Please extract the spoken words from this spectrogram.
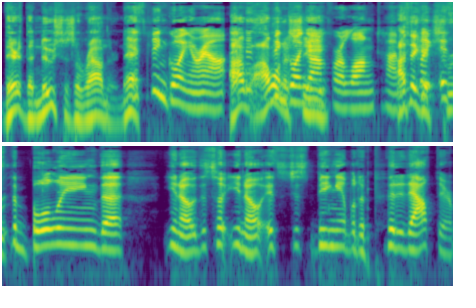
They're, the noose is around their neck. It's been going around. I- It's I been wanna going see- on for a long time. I it's think like it's it's, the bullying, the you know, this you know, it's just being able to put it out there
